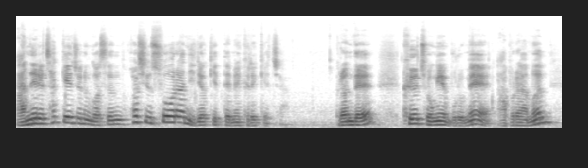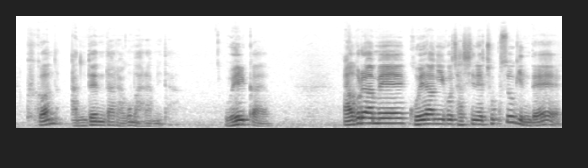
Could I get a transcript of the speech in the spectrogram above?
아내를 찾게 해주는 것은 훨씬 수월한 일이었기 때문에 그랬겠죠. 그런데 그 종의 물음에 아브라함은 그건 안 된다라고 말합니다. 왜일까요? 아브라함의 고향이고 자신의 족속인데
